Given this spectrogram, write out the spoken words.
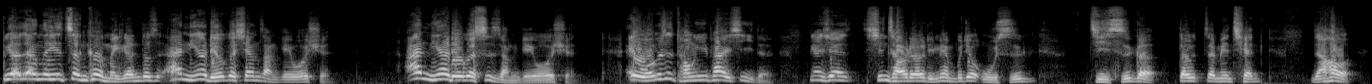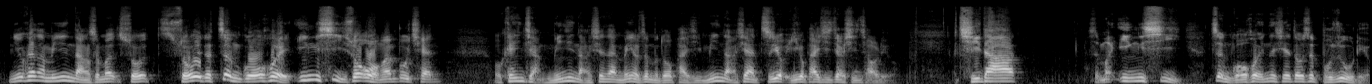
不要让那些政客每个人都是啊，你要留个乡长给我选，啊，你要留个市长给我选，哎，我们是同一派系的。你看现在新潮流里面不就五十几十个都在那边签，然后你又看到民进党什么所所谓的正国会英系说我们不签，我跟你讲，民进党现在没有这么多派系，民进党现在只有一个派系叫新潮流。其他什么英系、正国会那些都是不入流，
